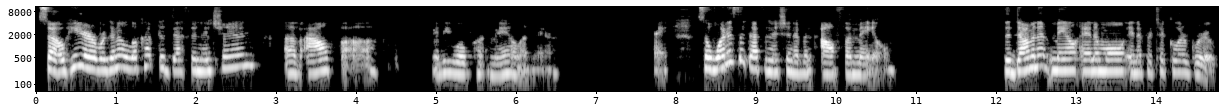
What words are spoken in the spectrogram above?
so here we're going to look up the definition of alpha. Maybe we'll put male in there. Okay, so what is the definition of an alpha male? The dominant male animal in a particular group.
